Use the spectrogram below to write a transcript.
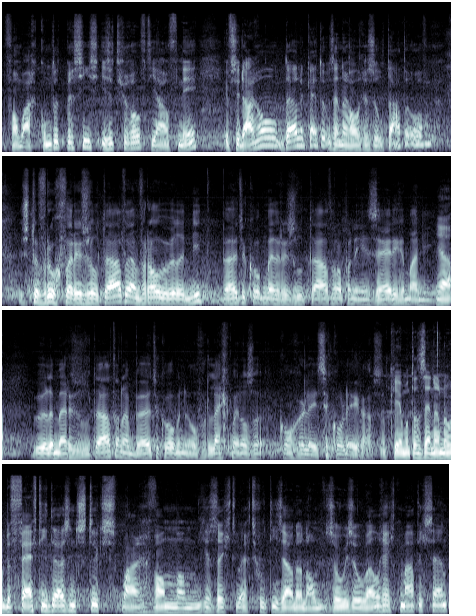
van waar komt het precies? Is het geroofd, ja of nee? Heeft u daar al duidelijkheid over? Zijn er al resultaten over? Het is te vroeg voor resultaten en vooral we willen niet buiten komen met resultaten op een eenzijdige manier. Ja. We willen met resultaten naar buiten komen in overleg met onze Congolese collega's. Oké, want dan zijn er nog de 50.000 stuks waarvan dan gezegd werd, goed, die zouden dan sowieso wel rechtmatig zijn.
